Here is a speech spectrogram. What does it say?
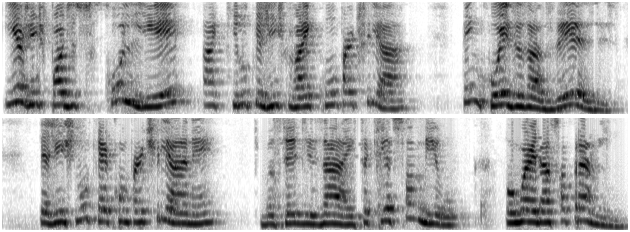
E a gente pode escolher aquilo que a gente vai compartilhar. Tem coisas, às vezes, que a gente não quer compartilhar, né? Que você diz, ah, isso aqui é só meu, vou guardar só para mim.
